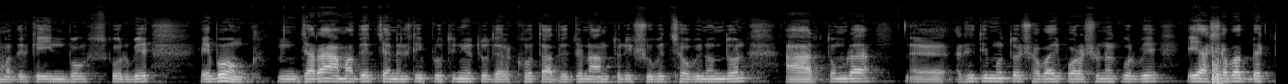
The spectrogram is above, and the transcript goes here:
আমাদেরকে ইনবক্স করবে এবং যারা আমাদের চ্যানেলটি প্রতিনিয়ত দেখো তাদের জন্য আন্তরিক শুভেচ্ছা, অভিনন্দন। আর তোমরা রীতিমতো সবাই পড়াশোনা করবে। এই আশাবাদ ব্যক্ত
